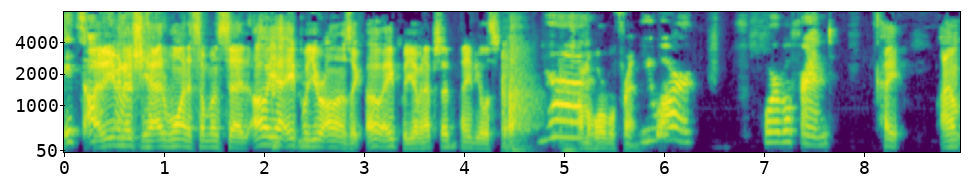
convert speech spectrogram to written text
it's. Awesome. I didn't even know she had one. And someone said, "Oh yeah, April, you were on." I was like, "Oh, April, you have an episode? I need to listen to it." Yeah, I'm a horrible friend. you are horrible friend. Hey, I'm,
